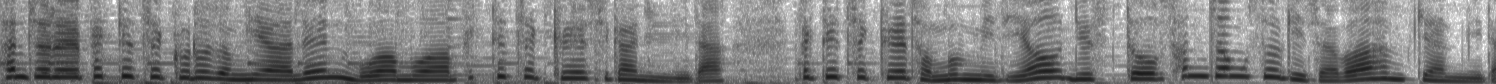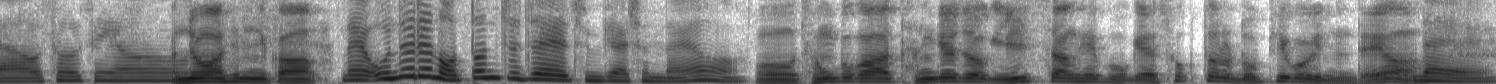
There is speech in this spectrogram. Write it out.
한 주를 팩트체크로 정리하는 모아모아 팩트체크 시간입니다. 팩트체크 전문 미디어 뉴스톱 선정수 기자와 함께합니다. 어서 오세요. 안녕하십니까. 네, 오늘은 어떤 주제 준비하셨나요? 어, 정부가 단계적 일상 회복의 속도를 높이고 있는데요. 네.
